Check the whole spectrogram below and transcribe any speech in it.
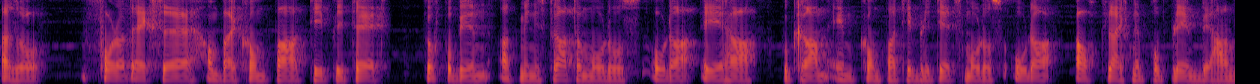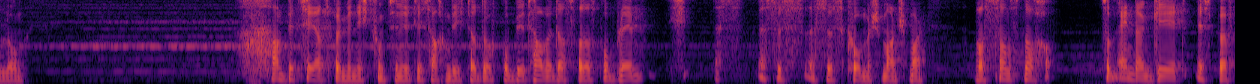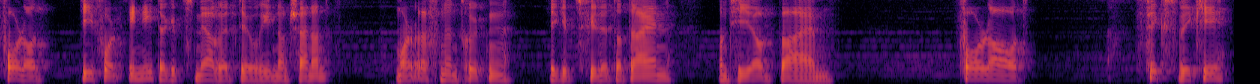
Also Fallout-Exe und bei Kompatibilität durchprobieren Administrator-Modus oder eher Programm im Kompatibilitätsmodus oder auch gleich eine Problembehandlung. Am PC hat es bei mir nicht funktioniert, die Sachen, die ich da durchprobiert habe, das war das Problem. Ich, es, es, ist, es ist komisch manchmal. Was sonst noch zum Ändern geht, ist bei Fallout Default Ini, da gibt es mehrere Theorien anscheinend. Mal öffnen, drücken, hier gibt es viele Dateien und hier beim Fallout Fix Wiki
